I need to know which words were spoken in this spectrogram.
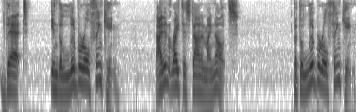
that in the liberal thinking, I didn't write this down in my notes, but the liberal thinking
